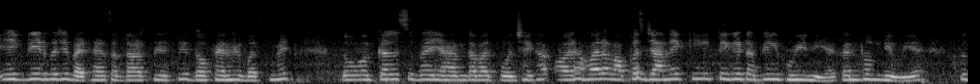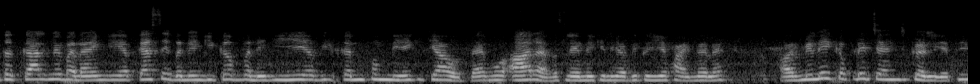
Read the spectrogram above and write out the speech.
एक डेढ़ बजे बैठा है सरदार से ऐसे दोपहर में बस में। तो कल सुबह यहाँ अहमदाबाद पहुँचेगा और हमारा वापस जाने की टिकट अभी हुई नहीं है कंफर्म नहीं हुई है। तो तत्काल में बनाएँगे, अब कैसे बनेगी, कब बनेगी, ये अभी कंफर्म नहीं है कि क्या होता है। वो आ रहा है बस लेने के लिए, अभी तो ये फाइनल है। और मैंने कपड़े चेंज कर लिए थे,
